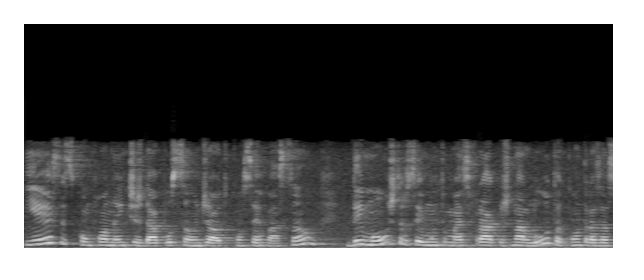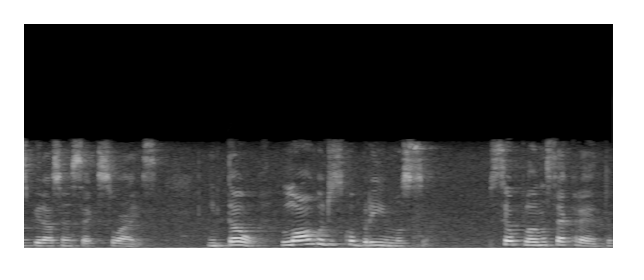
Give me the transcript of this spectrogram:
e esses componentes da pulsão de autoconservação demonstram ser muito mais fracos na luta contra as aspirações sexuais. Então, logo descobrimos seu plano secreto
